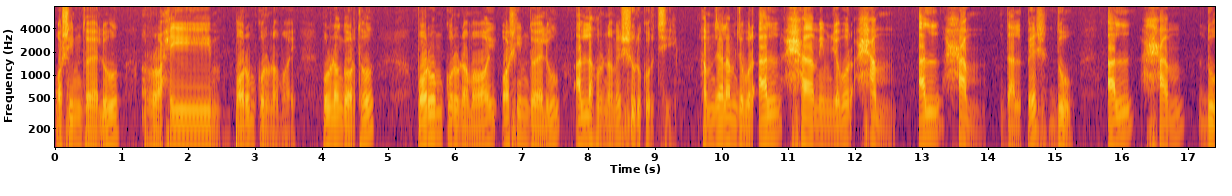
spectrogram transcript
অসীম দয়ালু রহিম পরম করুণাময়। পূর্ণাঙ্গ অর্থ, পরম করুণাময়, অসীম দয়ালু, আল্লাহর নামে শুরু করছি। হামজালাম জবর আল, হামিম জবর হাম। আল, হাম, দাল, পেশ, দু। আল হাম দু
